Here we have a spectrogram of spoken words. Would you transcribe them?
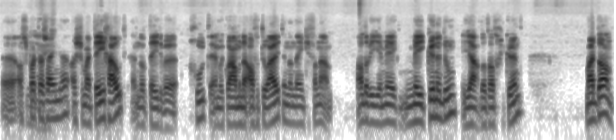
Eh, als Sparta zijnde. Als je maar tegenhoudt. En dat deden we goed. En we kwamen er af en toe uit. En dan denk je van, nou, hadden we hier mee, mee kunnen doen? Ja, dat had gekund. Maar dan,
